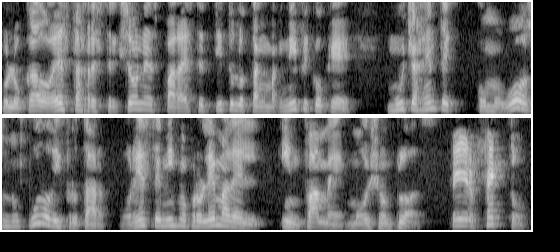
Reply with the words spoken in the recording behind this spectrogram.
colocado estas restricciones para este título tan magnífico que mucha gente como vos no pudo disfrutar por este mismo problema del infame Motion Plus. Perfecto.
